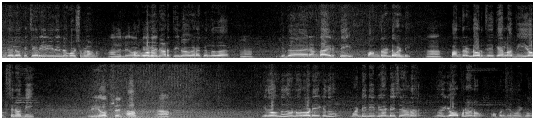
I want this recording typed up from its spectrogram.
എന്തെങ്കിലുമൊക്കെ ചെറിയ രീതിയിൽ നെഗോഷ്യബിൾ ആണ്. അതുപോലെ തന്നെ അടുത്ത ഇന്നോവ കിടക്കുന്നത് ഇത് രണ്ടായിരത്തി പന്ത്രണ്ട് വണ്ടി. പന്ത്രണ്ട് ഒറിജിനൽ കേരള വി ഓപ്ഷനാ വി വി ഓപ്ഷൻ ആ. ആ. ഇത് ഒന്ന് തൊണ്ണൂറ് ഓടിയിരിക്കുന്നു. വണ്ടി നീറ്റ് കണ്ടീഷനാണ് നോക്കി ഓപ്പൺ ആണോ? ഓപ്പൺ ചെയ്ത് നോക്കിക്കോ.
